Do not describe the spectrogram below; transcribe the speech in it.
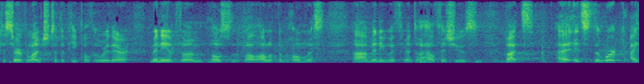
to serve lunch to the people who were there. Many of them, most, well, all of them homeless, uh, many with mental health issues. But uh, it's the work, I,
